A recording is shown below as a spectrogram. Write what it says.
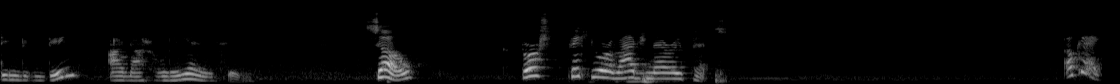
Ding, ding, ding. I'm not holding anything. So, first pick your imaginary pet. Okay,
